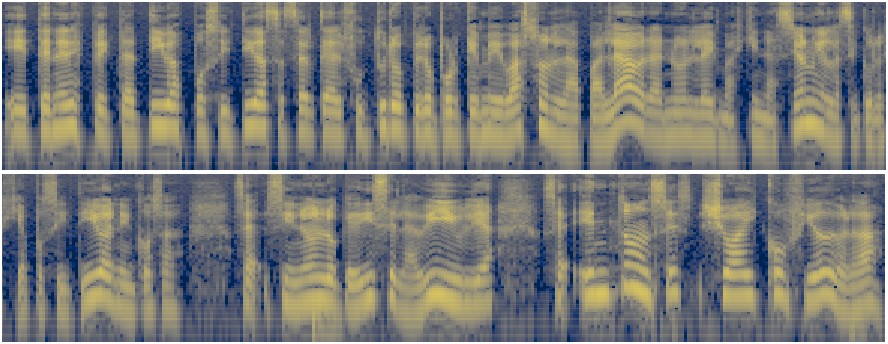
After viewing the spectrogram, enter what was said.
eh, tener expectativas positivas acerca del futuro, pero porque me baso en la palabra, no en la imaginación, ni en la psicología positiva, ni en cosas, o sea, sino en lo que dice la Biblia. O sea, entonces yo ahí confío de verdad.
